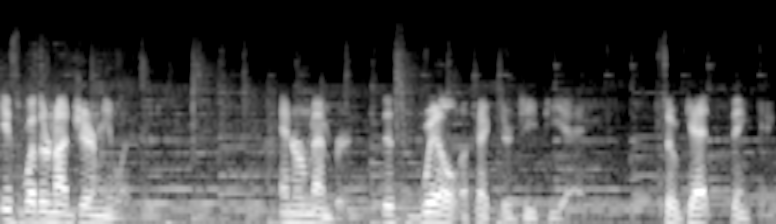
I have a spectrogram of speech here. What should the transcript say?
is whether or not Jeremy likes it. And remember, this will affect your GPA. So get thinking.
